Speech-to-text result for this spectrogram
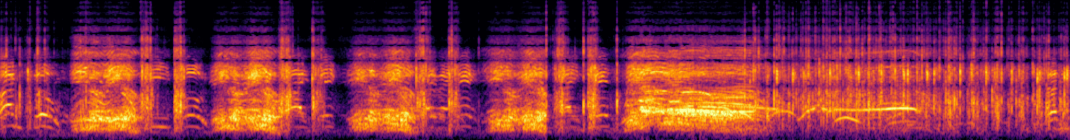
one two इलू इलू थ्री फोर इलू इलू फाय सिक्स इलू इलू सेवन एट इलू इलू नाईन टेन जरा ती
